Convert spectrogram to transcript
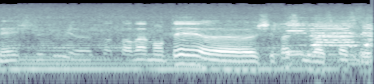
Mais je te dis, euh, quand on va monter, euh, je sais pas ce qui va se passer.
